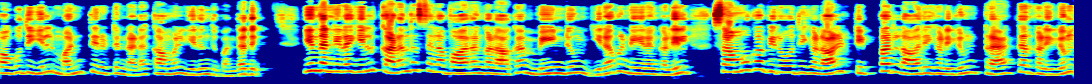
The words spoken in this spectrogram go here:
பகுதியில் மண் திருட்டு நடக்காமல் இருந்து வந்தது. இந்த நிலையில் கடந்த சில வாரங்களாக மீண்டும் இரவு நேரங்களில் சமூக விரோதிகளால் டிப்பர் லாரிகளிலும் டிராக்டர்களிலும்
